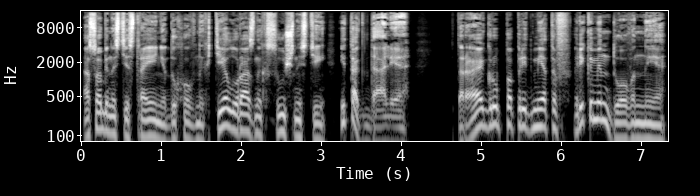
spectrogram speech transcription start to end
особенности строения духовных тел у разных сущностей и так далее. Вторая группа предметов — рекомендованные.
